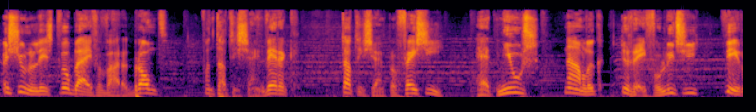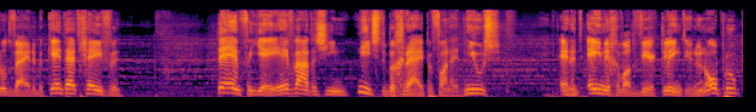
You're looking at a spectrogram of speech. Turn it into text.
Een journalist wil blijven waar het brandt, want dat is zijn werk. Dat is zijn professie. Het nieuws, namelijk de revolutie, wereldwijde bekendheid geven. De NVJ heeft laten zien niets te begrijpen van het nieuws. En het enige wat weer klinkt in hun oproep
